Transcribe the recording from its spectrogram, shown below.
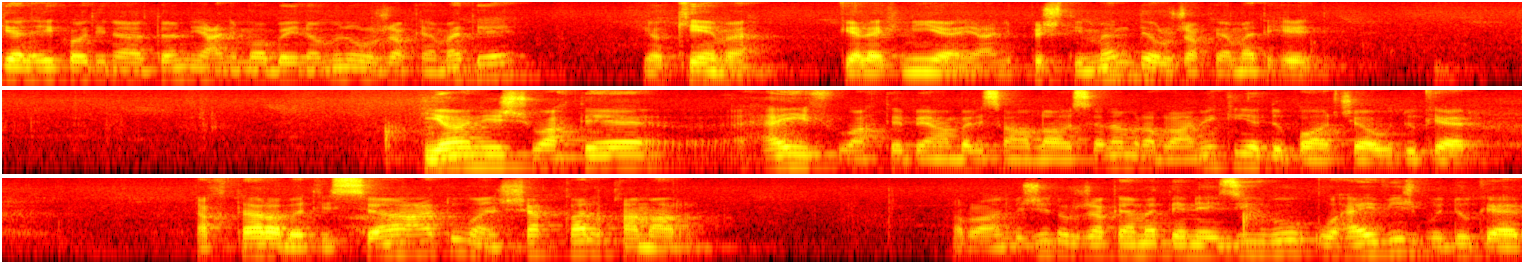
قال ايكاتي ناتن يعني ما بين من رجع قيامته يا كيمة قالك نية يعني بشتي من دي رجع قيامته هيت يانش وقت هيف وقت پیغمبر صلى الله عليه وسلم رب العالمين كي يدو پارچه و دو كر اقتربت الساعة وانشق القمر. رب العالمين بجيت رجع قيامت نزيق بو و هيفيش بدو كر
